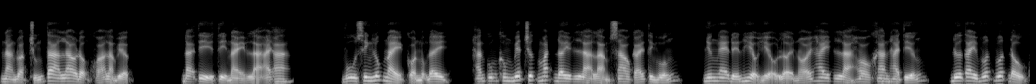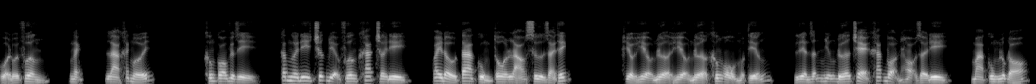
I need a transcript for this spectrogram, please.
nàng đoạt chúng ta lao động khóa làm việc. Đại tỷ tỷ này là ai a? Vu sinh lúc này còn ở đây, hắn cũng không biết trước mắt đây là làm sao cái tình huống, nhưng nghe đến hiểu hiểu lời nói hay là ho khan hai tiếng, đưa tay vớt vớt đầu của đối phương, ngạch, là khách mới. Không có việc gì, các người đi trước địa phương khác chơi đi, quay đầu ta cùng tô lão sư giải thích. Hiểu hiểu nửa hiểu nửa không ổ một tiếng, liền dẫn những đứa trẻ khác bọn họ rời đi, mà cùng lúc đó,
